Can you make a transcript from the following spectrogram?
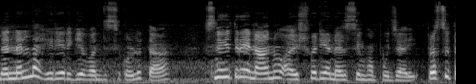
ನನ್ನೆಲ್ಲ ಹಿರಿಯರಿಗೆ ವಂದಿಸಿಕೊಳ್ಳುತ್ತಾ, ಸ್ನೇಹಿತರೆ, ನಾನು ಐಶ್ವರ್ಯ ನರಸಿಂಹ ಪೂಜಾರಿ. ಪ್ರಸ್ತುತ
